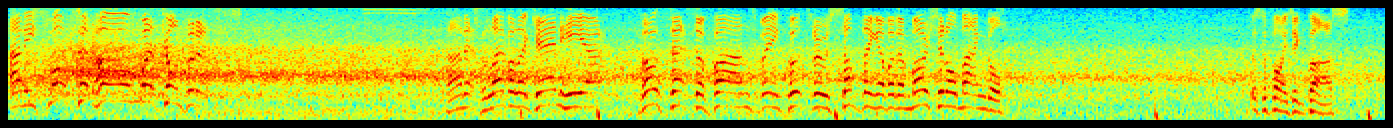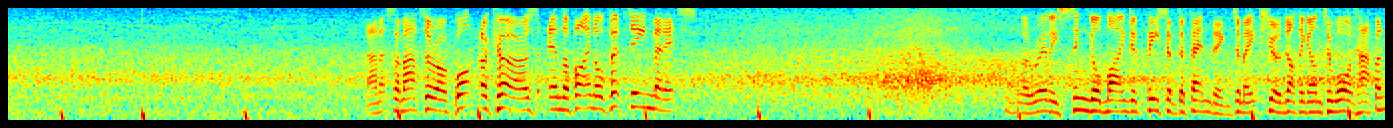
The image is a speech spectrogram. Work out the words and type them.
And he slots it home with confidence. And it's level again here. Both sets of fans being put through something of an emotional mangle. Disappointing pass. And it's a matter of what occurs in the final 15 minutes. Well, a really single-minded piece of defending to make sure nothing untoward happened.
